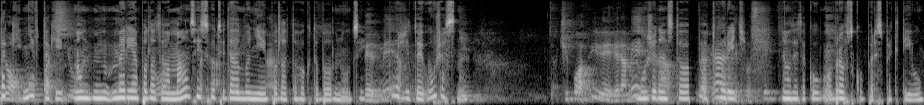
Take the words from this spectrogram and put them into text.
Tak, nie v taký, on meria podľa toho, mal si súcit alebo nie, podľa toho, kto bol vnúci. Povedzte, to je úžasné. Môže nás to otvoriť naozaj takú obrovskú perspektívu.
